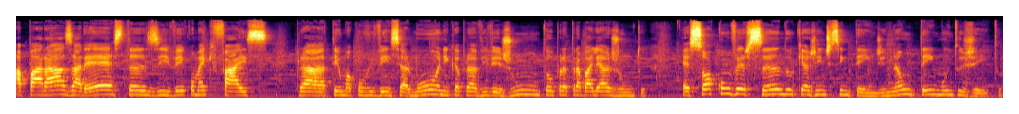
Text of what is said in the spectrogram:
aparar as arestas e ver como é que faz para ter uma convivência harmônica, para viver junto ou para trabalhar junto. É só conversando que a gente se entende, não tem muito jeito.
